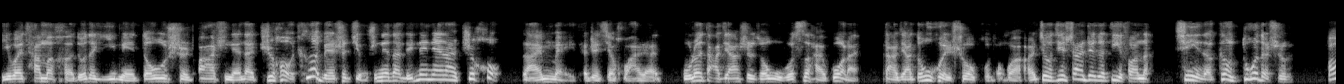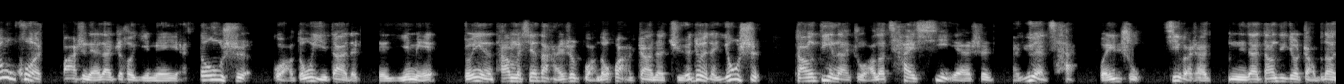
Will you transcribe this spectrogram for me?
因为他们很多的移民都是八十年代之后，特别是九十年代、零零年代之后。来美的这些华人，无论大家是从五湖四海过来，大家都会说普通话。而旧金山这个地方呢，吸引的更多的是包括八十年代之后移民，也都是广东一带的移民。所以呢，他们现在还是广东话占着绝对的优势。当地呢，主要的菜系也是粤菜为主，基本上你在当地就找不到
